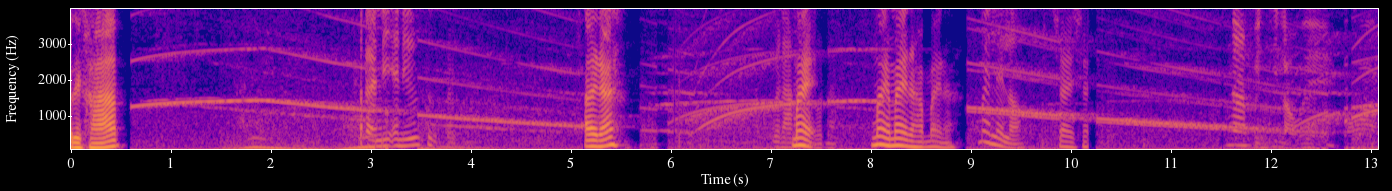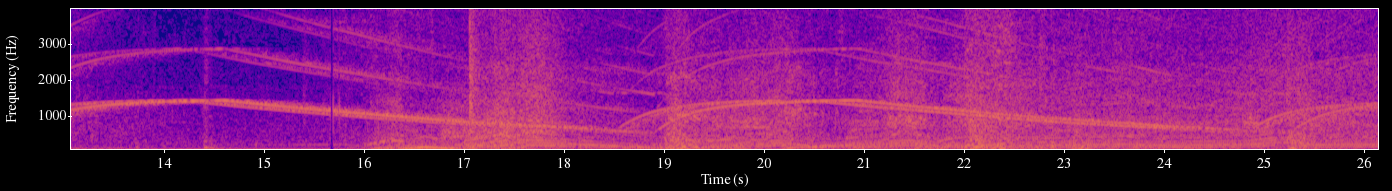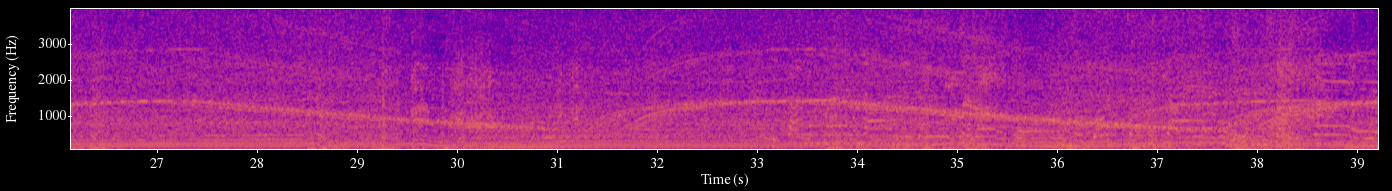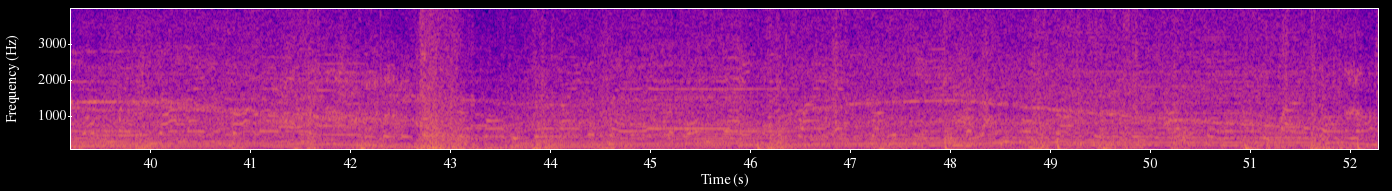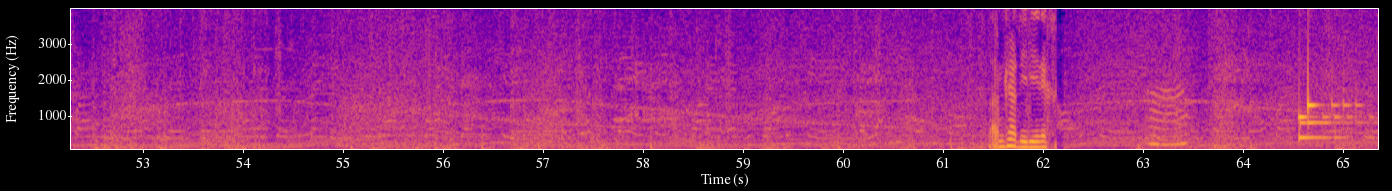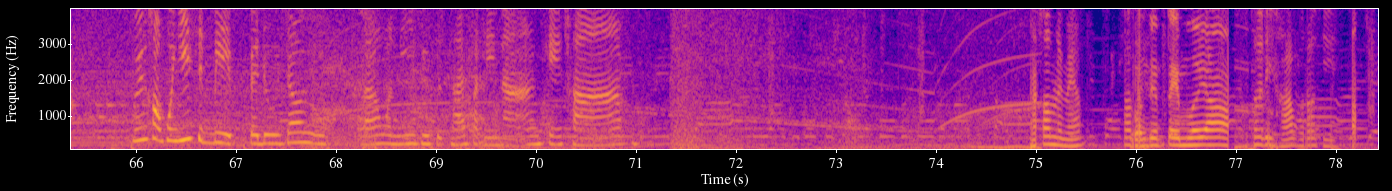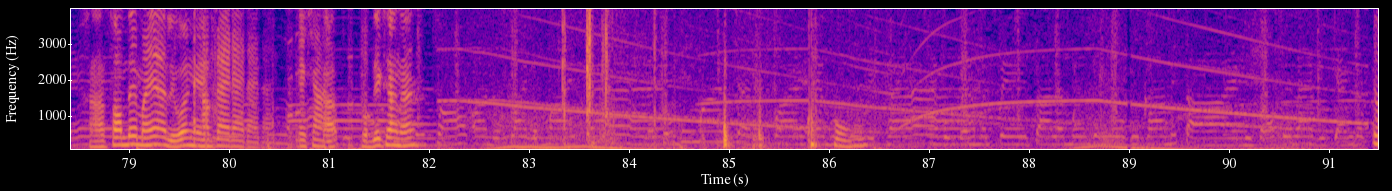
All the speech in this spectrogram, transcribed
วัสดีครับ แต่อันนี้อันนี้รู้สึกอะไรนะไม่ไม่ไม่นะครับไม่นะ ไม่เลยเหรอ ใช่ใช่ หน้าเป็นที่เราเลย ตำมข่าดีๆนะครับอ่วิขอบคุณ 20 บีบ ไปดูเจ้าลูกแล้ววันนี้คือสุดท้ายฝันดีนะ โอเคครับ ซ่อมเลยไหมครับซ่คนเต็มๆเลยอะสวัสดีครับขอโทษทีขาซ่อมได้ไหมอะหรือว่าไงได้ได้ได้ได้ได้ช่างครับผมเรียกช่างนะ โอ้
